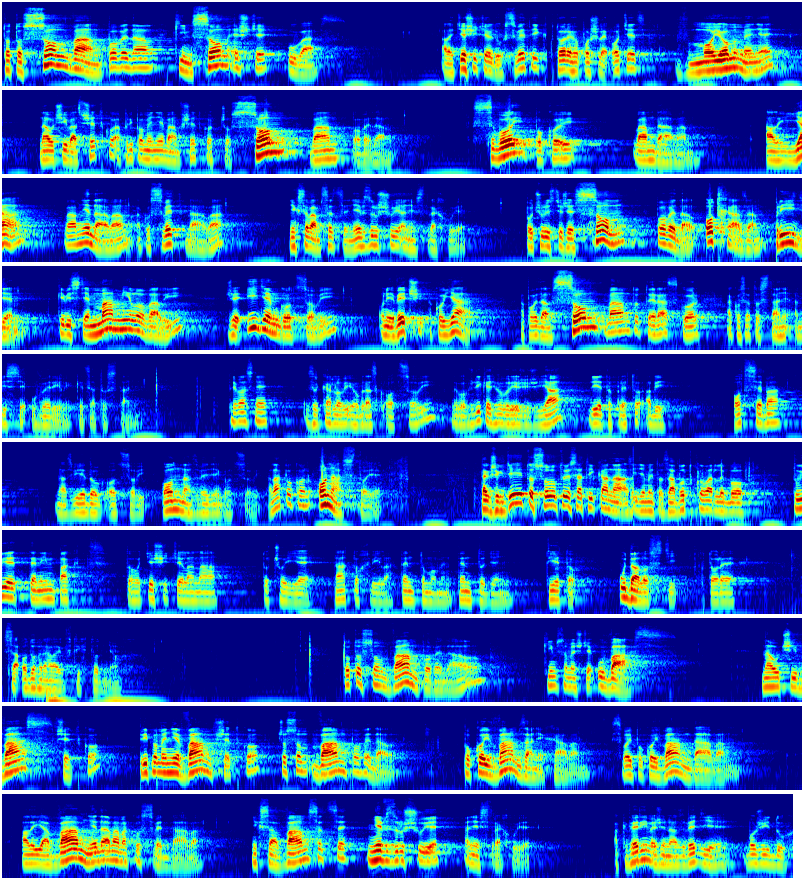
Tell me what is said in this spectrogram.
Toto som vám povedal, kým som ešte u vás. Ale tešiteľ Duch Svetý, ktorého pošle Otec v mojom mene, naučí vás všetko a pripomenie vám všetko, čo som vám povedal. Svoj pokoj vám dávam. Ale ja vám nedávam, ako svet dáva, nech sa vám srdce nevzrušuje a nestrachuje. Počuli ste, že som povedal, odchádzam, prídem. Keby ste ma milovali, že idem k Otcovi, on je väčší ako ja. A povedal, som vám to teraz skôr, ako sa to stane, aby ste uverili, keď sa to stane. To je vlastne zrkadlový obraz k Otcovi, lebo vždy, keď hovorí Ježiš ja, vždy je to preto, aby od seba nás viedol k Otcovi. On nás vedie k Otcovi. A napokon o nás to je. Takže kde je to slovo, ktoré sa týka nás? Ideme to zabodkovať, lebo tu je ten impact toho tešiteľa na to, čo je. Táto chvíľa, tento moment, tento deň, tieto udalosti, ktoré sa odohrávajú v týchto dňoch. Toto som vám povedal, kým som ešte u vás. Naučí vás všetko, pripomenie vám všetko, čo som vám povedal. Pokoj vám zanechávam, svoj pokoj vám dávam, ale ja vám nedávam, ako svet dáva. Nech sa vám srdce nevzrušuje a nestrachuje. Ak veríme, že nás vedie Boží duch,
